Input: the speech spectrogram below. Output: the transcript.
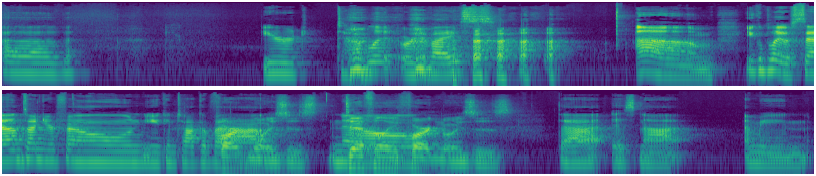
of your tablet or device. Um, you can play with sounds on your phone. You can talk about Fart noises. No. Definitely fart noises. That is not. I mean,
